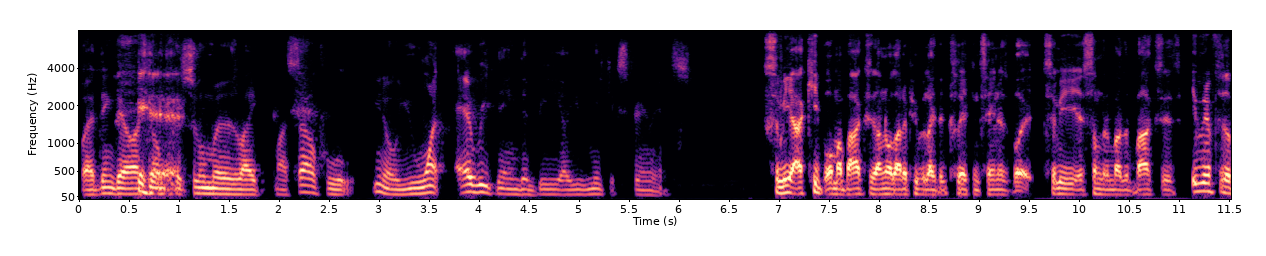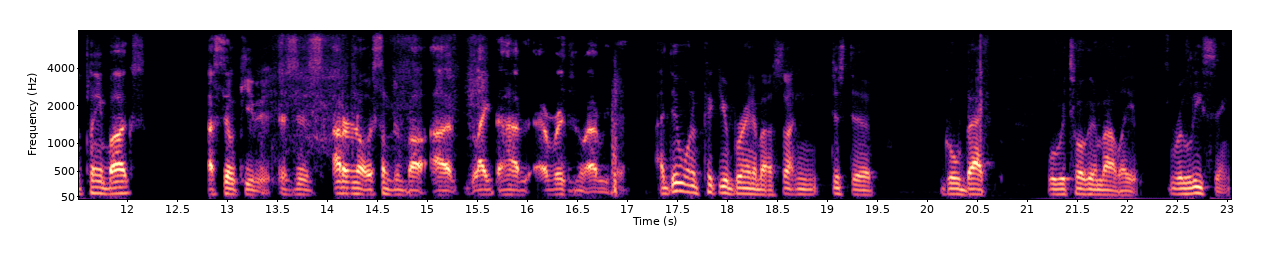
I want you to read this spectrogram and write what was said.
But I think there are some consumers like myself who, you know, you want everything to be a unique experience. To me, I keep all my boxes. I know a lot of people like the clear containers, but to me, it's something about the boxes. Even if it's a plain box, I still keep it. It's just I don't know. It's something about I like to have original everything. I did want to pick your brain about something just to go back what we're talking about, like releasing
